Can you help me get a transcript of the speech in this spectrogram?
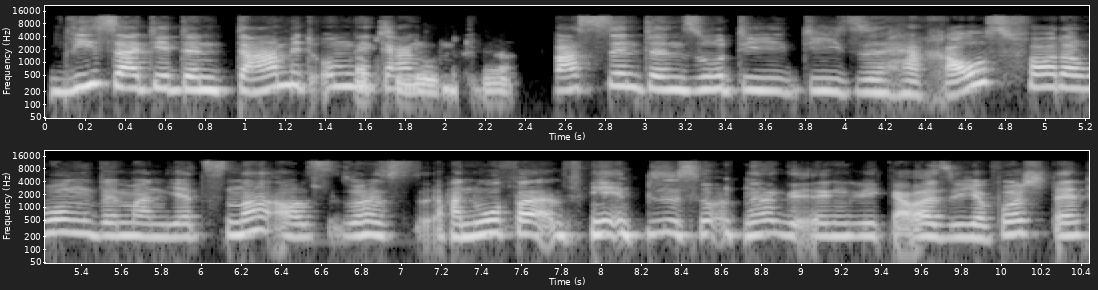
Wie seid ihr denn damit umgegangen absolut, ja. was sind denn so die, diese Herausforderungen, wenn man jetzt, ne, aus, du hast Hannover erwähnt, so, ne, irgendwie kann man sich ja vorstellen,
